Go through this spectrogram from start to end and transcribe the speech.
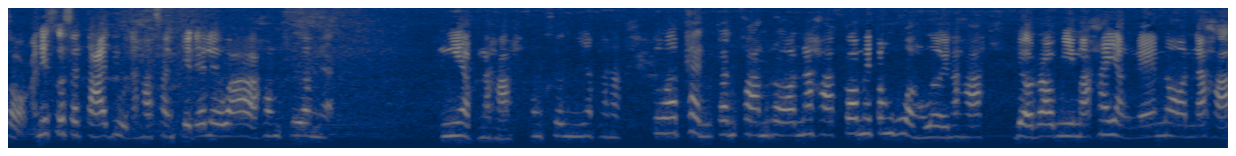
2อันนี้คือสตาร์ทอยู่นะคะ สังเกตได้เลยว่าห้องเครื่องเนี่ยเงียบนะคะ ห้องเครื่องเงียบนะคะ ตัวแผ่นกันความร้อนนะคะ ก็ไม่ต้องห่วงเลยนะคะ เดี๋ยวเรามีมาให้อย่างแน่นอนนะคะ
